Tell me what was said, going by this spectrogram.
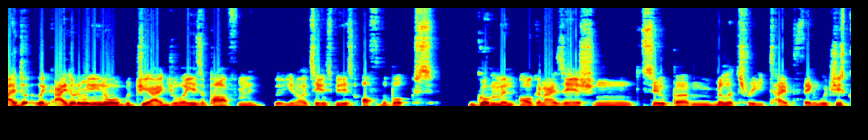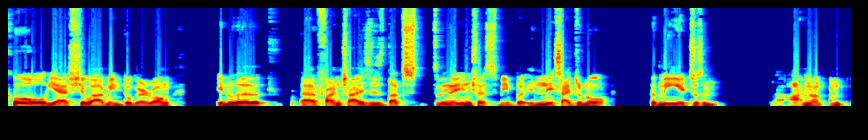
I don't like. I don't really know what GI Joe is apart from you know it seems to be this off the books government organization, super military type thing, which is cool. Yeah, sure. I mean, don't get me wrong. In other uh, franchises, that's something that interests me, but in this, I don't know. For me, it doesn't. I'm not. I'm,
